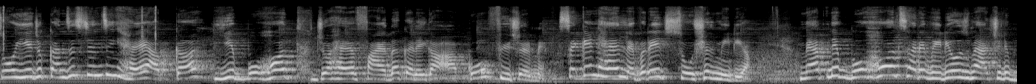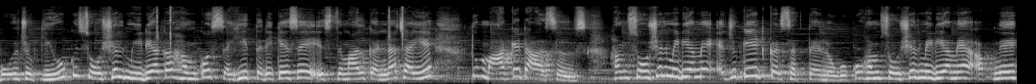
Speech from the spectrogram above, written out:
सो so, ये जो कंसिस्टेंसी है आपका ये बहुत जो है फ़ायदा करेगा आपको फ्यूचर में। सेकेंड है लेवरेज सोशल मीडिया मैं अपने बहुत सारे वीडियोस में एक्चुअली बोल चुकी हूँ कि सोशल मीडिया का हमको सही तरीके से इस्तेमाल करना चाहिए। मार्केट आर हम सोशल मीडिया में एजुकेट कर सकते हैं लोगों को। हम सोशल मीडिया में अपने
